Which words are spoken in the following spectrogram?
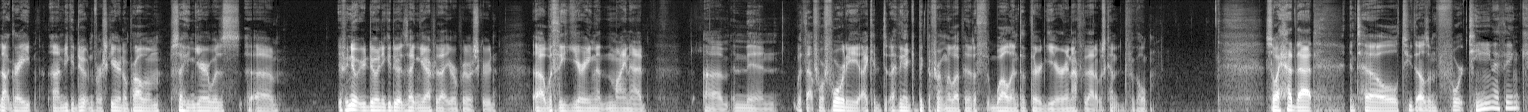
not great. Um, you could do it in first gear, no problem. Second gear was, uh, if you knew what you're doing, you could do it in second gear. After that, you were pretty much screwed uh, with the gearing that mine had. Um, and then with that 440, I could, I think I could pick the front wheel up into th- well into third gear, and after that, it was kind of difficult. So I had that until 2014, I think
